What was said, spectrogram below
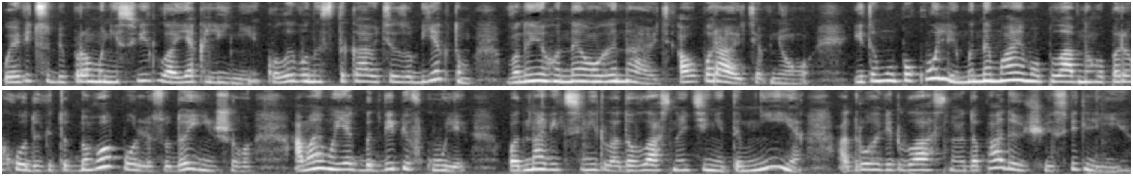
уявіть собі промені світла як лінії. Коли вони стикаються з об'єктом, вони його не огинають, а опираються в нього. І тому по кулі ми не маємо плавного переходу від одного полюсу до іншого, а маємо якби дві півкулі. Одна від світла до власної тіні темніє, а друга від власної до падаючої світліє.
